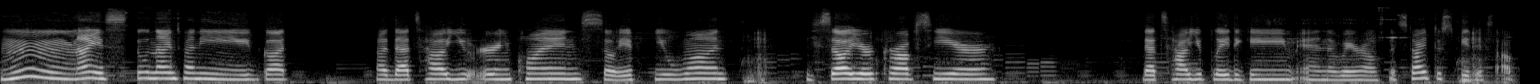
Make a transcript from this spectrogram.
Hmm, nice. 2920. We've got... Uh, that's how you earn coins. So if you want, you sell your crops here. That's how you play the game in the warehouse. Let's try to speed this up.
